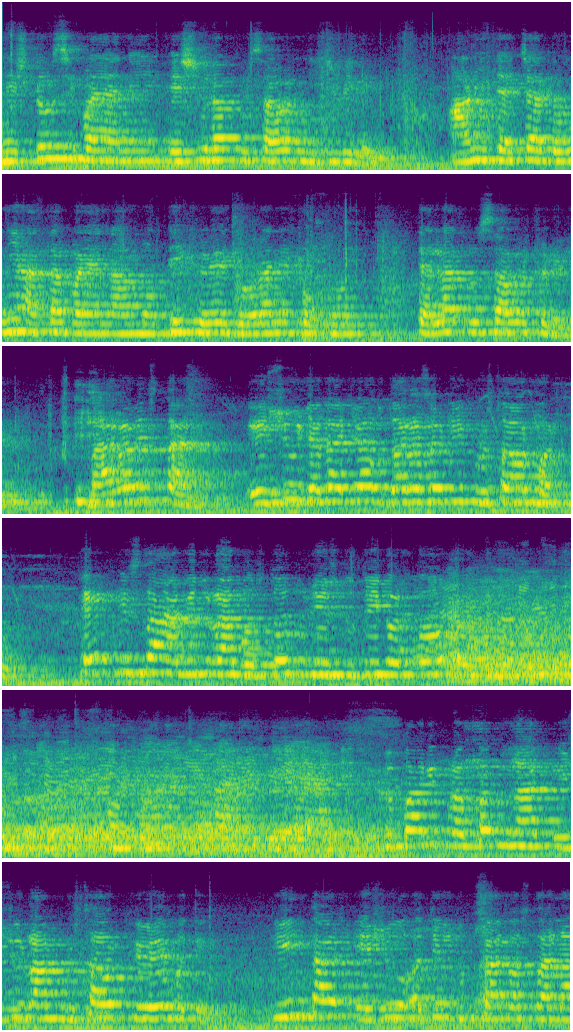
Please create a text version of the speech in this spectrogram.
निष्ठूर शिपायाने येशूला कुसावर निजविले आणि त्याच्या दोन्ही हातापायांना मोठे खिळे जोराने ठोकून त्याला कृसावर खेळले. बारावे स्थान येशू जगाच्या उद्धारासाठी कृसावर मरतो. हे ख्रिस्ता आम्ही तुला बसतो तुझी स्तुती करतो. दुपारी प्रखर येशूराम क्रिस्तावर खिळे होते. तीन तास येशू अति दुःखात असताना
